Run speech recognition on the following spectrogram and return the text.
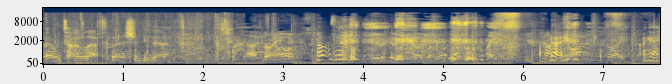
Then we turn left, but it should be there. Uh, sorry. That was it. No. Sorry. Okay.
